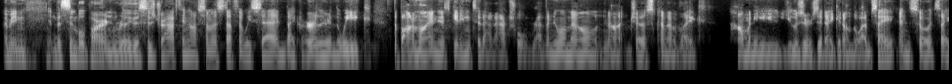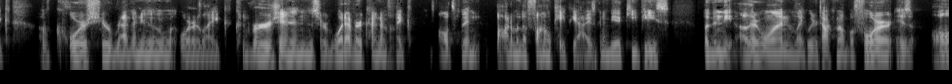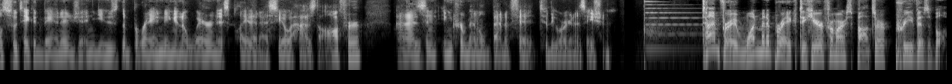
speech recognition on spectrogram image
I mean, the simple part, and really this is drafting off some of the stuff that we said like earlier in the week. The bottom line is getting to that actual revenue amount, not just kind of like how many users did I get on the website? And so it's like, of course, your revenue or like conversions or whatever kind of like ultimate bottom of the funnel KPI is going to be a key piece. But then the other one, like we were talking about before, is also take advantage and use the branding and awareness play that SEO has to offer as an incremental benefit to the organization. Time for a one minute break to hear from our sponsor, Previsible.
